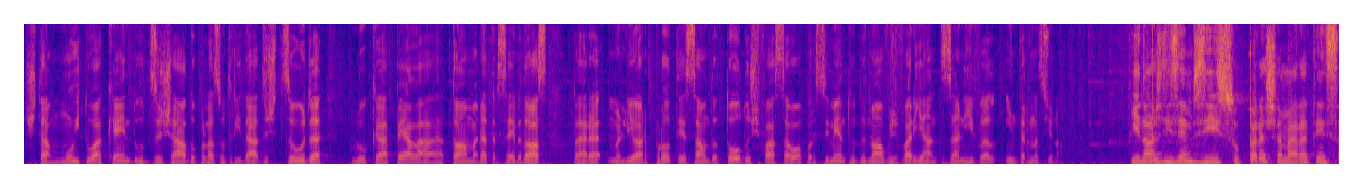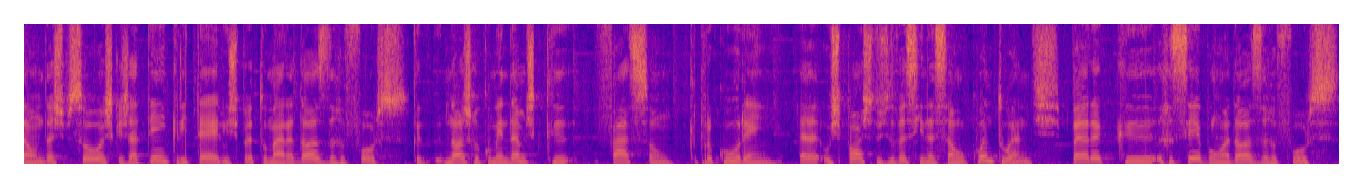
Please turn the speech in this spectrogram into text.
está muito aquém do desejado pelas autoridades de saúde, que apela à toma da terceira dose para melhor proteção de todos face ao aparecimento de novos variantes a nível internacional. E nós dizemos isso para chamar a atenção das pessoas que já têm critérios para tomar a dose de reforço, que nós recomendamos que façam, que procurem uh, os postos de vacinação o quanto antes para que recebam a dose de reforço.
